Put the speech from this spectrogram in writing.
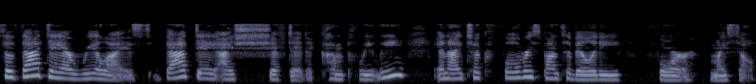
So that day I realized, that day I shifted completely and I took full responsibility for myself.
